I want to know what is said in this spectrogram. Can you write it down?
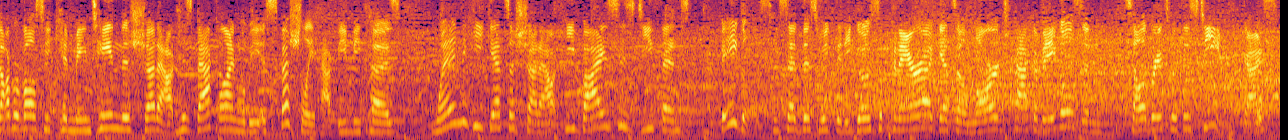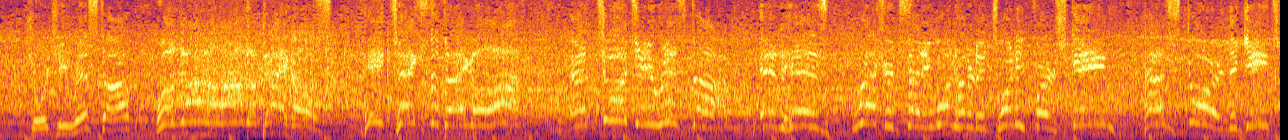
Dobrovolsky can maintain this shutout, his back line will be especially happy because when he gets a shutout, he buys his defense bagels. He said this week that he goes to Panera, gets a large pack of bagels, and celebrates with his team. Guys, Georgi Hristov will not allow the bagels. He takes the bagel off, and Georgi Hristov, in his record-setting 121st game, has scored the game's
